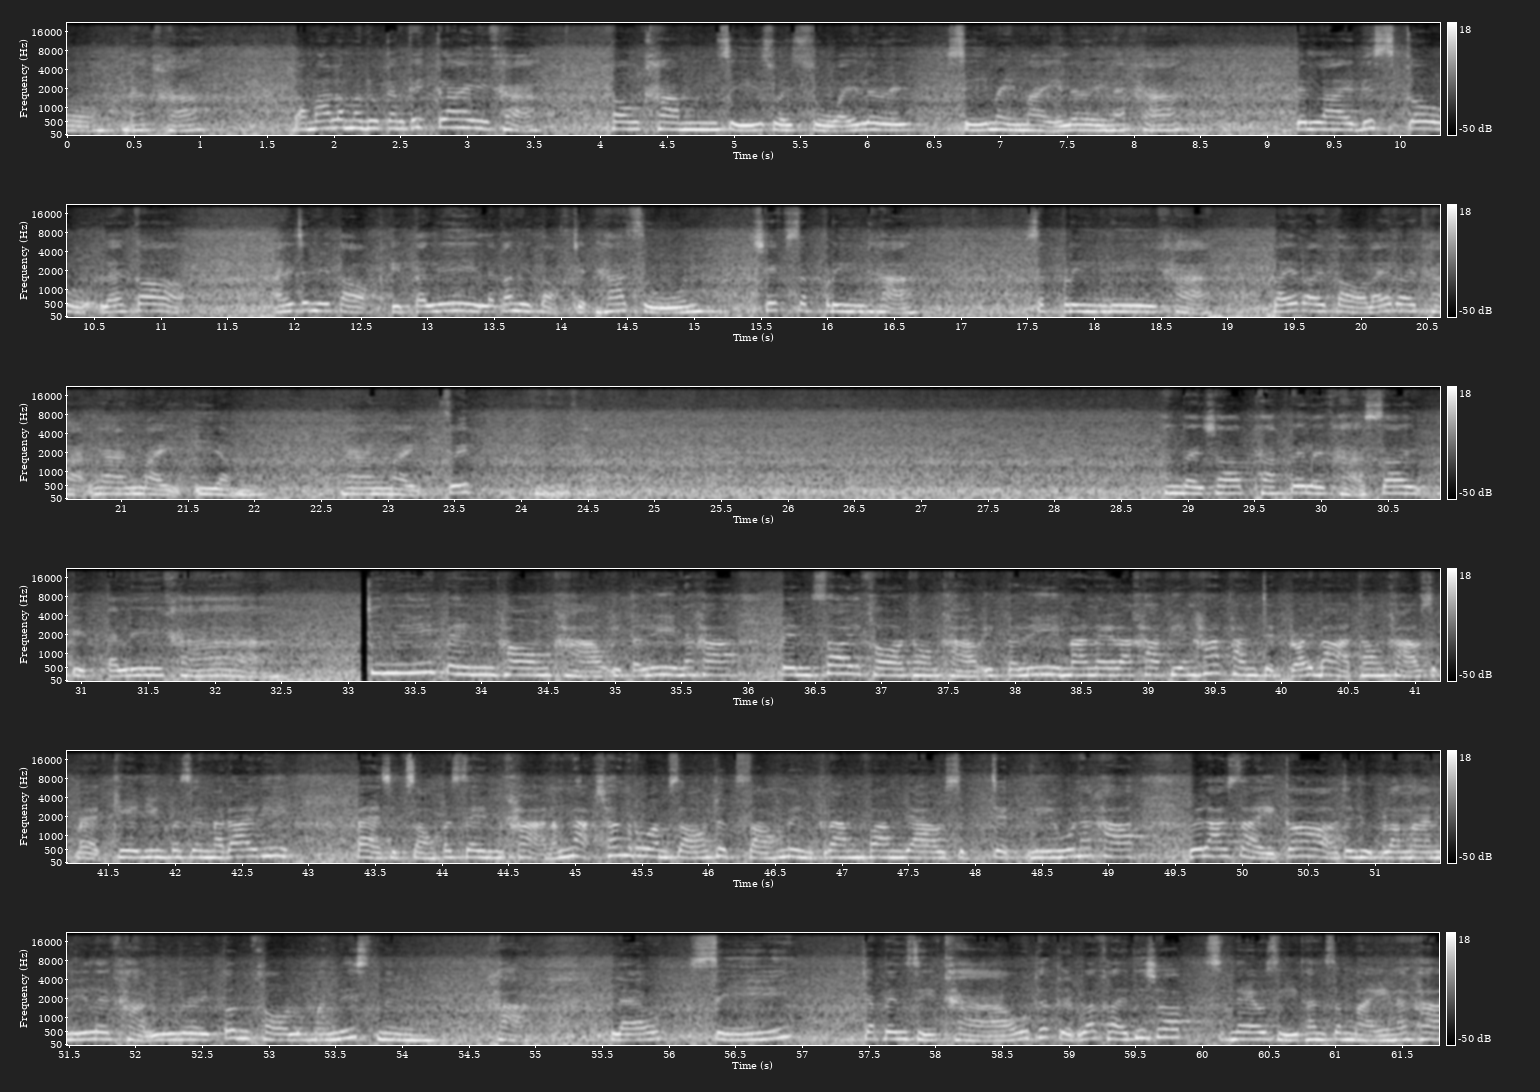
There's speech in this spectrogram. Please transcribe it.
นะคะ ต่อมาเรามาดูกันใกล้ๆค่ะ ทองคำสีสวยๆเลย สีใหม่ๆเลยนะคะ เป็นลายดิสโก้และก็ อันนี้จะมีตอกอิตาลีแล้วก็มีตอก 750 เช็คสปริงค่ะ สปริงดีค่ะ ไร้รอยต่อไร้รอยขาดงานใหม่เอี่ยม งานใหม่กริปนี่ค่ะท่านใดชอบทักได้เลยค่ะสร้อยอิตาลีค่ะ เป็นทองขาวอิตาลีนะคะ เป็นสร้อยคอทองขาวอิตาลีมาในราคาเพียง 5,700 บาท ทองขาว 18K ยิงเปอร์เซ็นต์มาได้ที่ 82%ค่ะ น้ำหนักช่างรวม 2.21 กรัมความยาว 17 นิ้วนะคะ เวลาใส่ก็จะอยู่ประมาณนี้เลยค่ะ เลยต้นคอลงมานิดหนึ่งค่ะ แล้วสี จะเป็นสีขาว ถ้าเกิดว่าใครที่ชอบแนวสีทันสมัยนะคะ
